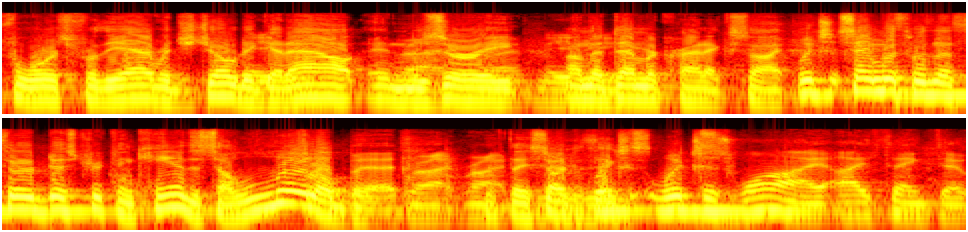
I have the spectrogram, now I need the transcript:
force for the average Joe to get out in Missouri right, on the maybe. Democratic side. Which- Same with within the third district in Kansas, a little bit. Right, right. If they start to think. Which, which is why I think that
